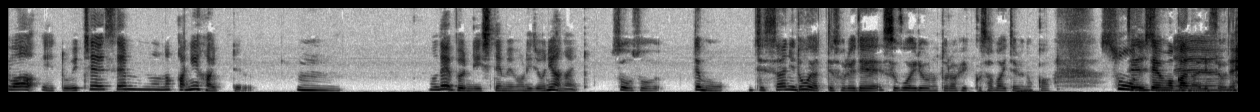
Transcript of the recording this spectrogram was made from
は、えっ、と、HSM の中に入ってるうん。ので、分離してメモリ上にはないと。そうそう。でも、実際にどうやってそれですごい量のトラフィックさばいてるのか、そ全然わかんないですよね。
